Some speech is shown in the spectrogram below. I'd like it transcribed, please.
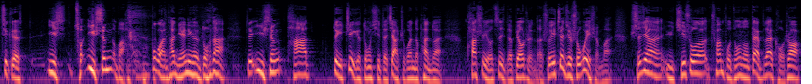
这个一从一生吧，不管他年龄有多大，这一生他。对这个东西的价值观的判断，他是有自己的标准的。所以这就是为什么，实际上与其说川普总统戴不戴口罩，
